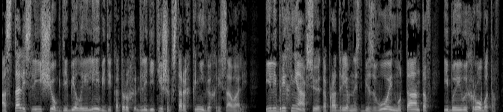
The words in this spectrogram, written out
остались ли еще где белые лебеди, которых для детишек в старых книгах рисовали? Или брехня все это про древность без войн, мутантов и боевых роботов –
